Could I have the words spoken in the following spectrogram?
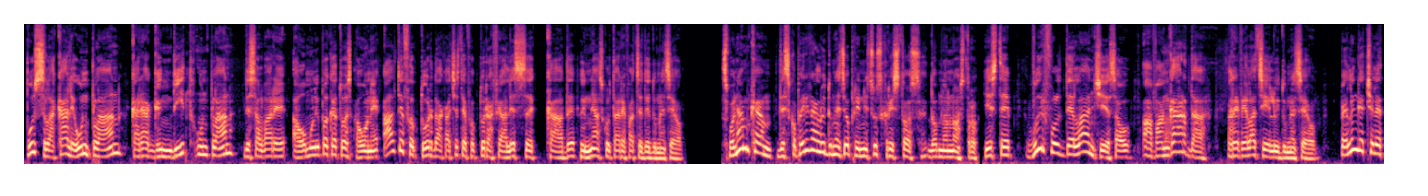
pus la cale un plan, care a gândit un plan de salvare a omului păcătos, a unei alte făpturi, dacă aceste făpturi ar fi ales să cadă în neascultare față de Dumnezeu. Spuneam că descoperirea lui Dumnezeu prin Isus Hristos, Domnul nostru, este vârful de lancie sau avangarda revelației lui Dumnezeu. Pe lângă cele 3-4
